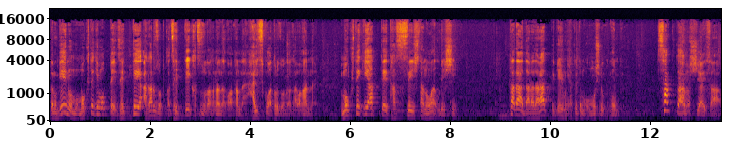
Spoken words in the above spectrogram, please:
でもゲームも目的持って絶対上がるぞとか絶対勝つぞだかなんだか分かんない。ハイスコア取るぞだか分かんない。目的あって達成したのは嬉しい。ただダラダラってゲームやってても面白くねえんだよサッカーの試合さ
